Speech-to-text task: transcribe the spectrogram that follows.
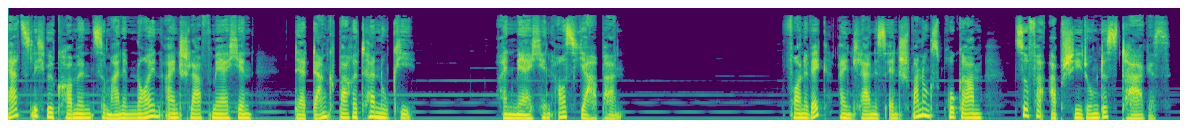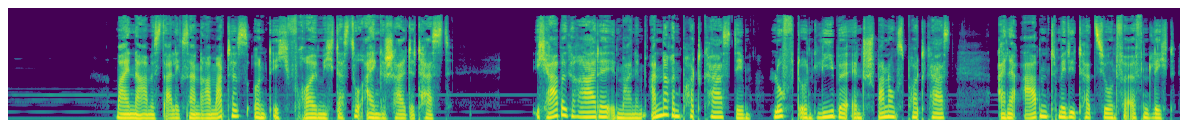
Herzlich willkommen zu meinem neuen Einschlafmärchen Der dankbare Tanuki. Ein Märchen aus Japan. Vorneweg ein kleines Entspannungsprogramm zur Verabschiedung des Tages. Mein Name ist Alexandra Mattes und ich freue mich, dass du eingeschaltet hast. Ich habe gerade in meinem anderen Podcast, dem Luft und Liebe Entspannungspodcast, eine Abendmeditation veröffentlicht,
